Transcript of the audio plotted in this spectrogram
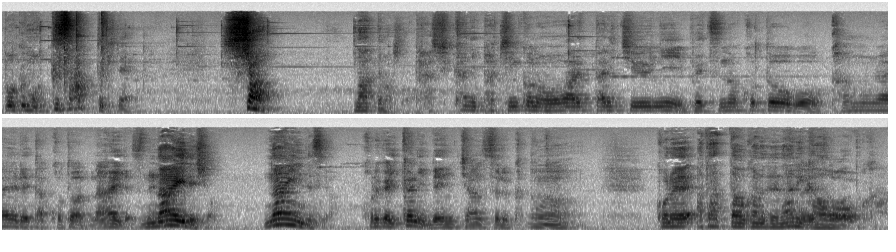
僕もぐさっときてション！なってました。確かにパチンコの大当たり中に別のことを考えれたことはないですね。ないでしょ。ないんですよ、これがいかに連チャンするかとうん、これ当たったお金で何買おうとか。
